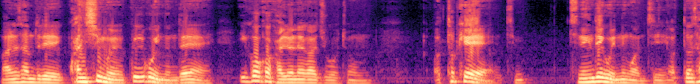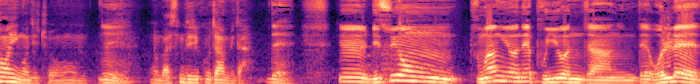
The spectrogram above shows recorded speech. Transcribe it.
많은 사람들의 관심을 끌고 있는데, 이것과 관련해가지고 좀 어떻게 지금 진행되고 있는 건지, 어떤 상황인 건지 좀 네. 어, 말씀드리고자 합니다. 네. 그 리수용 중앙위원회 부위원장인데 원래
